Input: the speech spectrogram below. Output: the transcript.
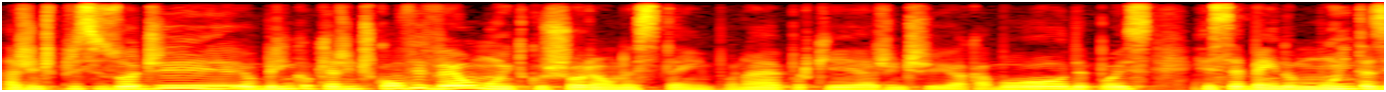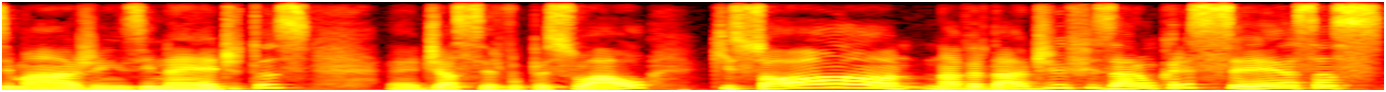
a gente precisou de. Eu brinco que a gente conviveu muito com o Chorão nesse tempo, né? Porque a gente acabou depois recebendo muitas imagens inéditas é, de acervo pessoal que só, na verdade, fizeram crescer essas,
